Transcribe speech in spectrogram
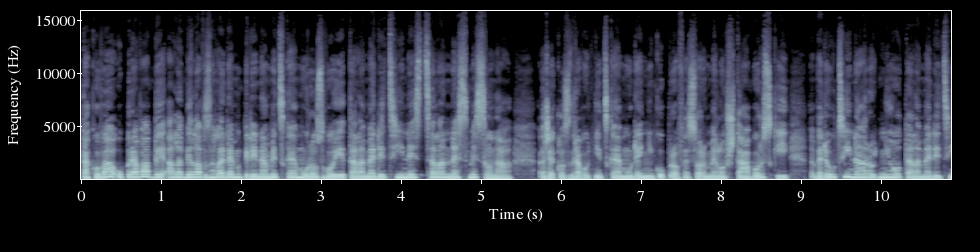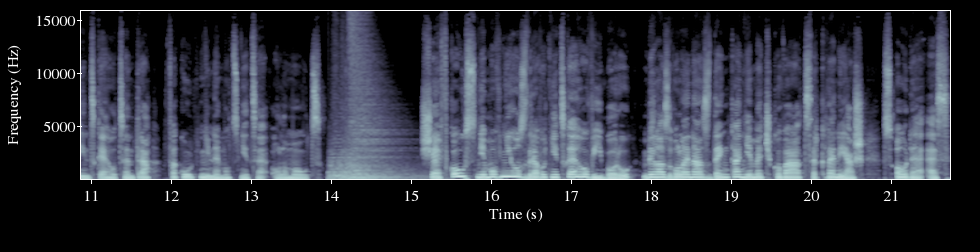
Taková úprava by ale byla vzhledem k dynamickému rozvoji telemedicíny zcela nesmyslná, řekl zdravotnickému deníku profesor Miloš Táborský, vedoucí Národního telemedicínského centra fakultní nemocnice Olomouc. Šéfkou sněmovního zdravotnického výboru byla zvolena Zdenka Němečková Crkveniaš z ODS.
